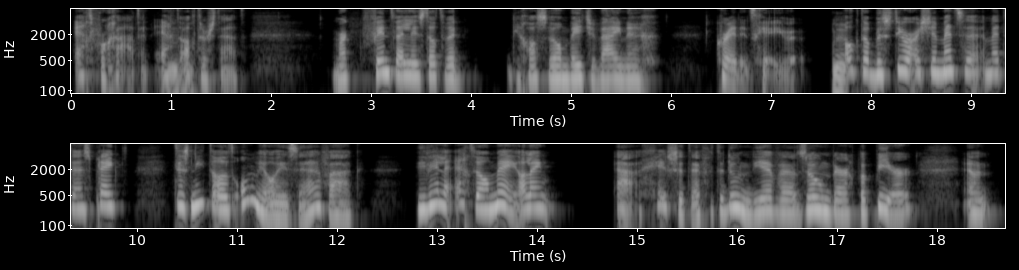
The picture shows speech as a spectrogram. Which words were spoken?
echt voor gaat en echt Mhm. achter staat. Maar ik vind wel eens dat we die gasten wel een beetje weinig credit geven. Ja. Ook dat bestuur, als je met, ze, met hen spreekt, het is niet dat het onwil is, hè, vaak. Die willen echt wel mee. Alleen, ja, geef ze het even te doen. Die hebben zo'n berg papier. En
